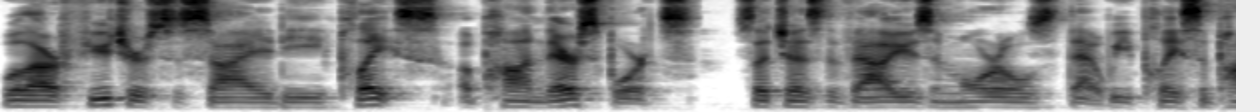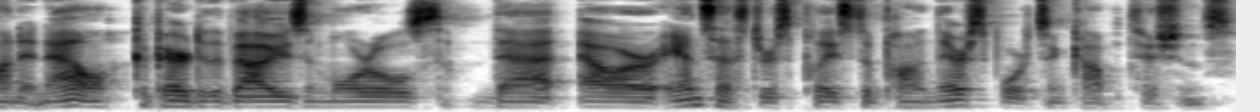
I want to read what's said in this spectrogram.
will our future society place upon their sports, such as the values and morals that we place upon it now, compared to the values and morals that our ancestors placed upon their sports and competitions?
